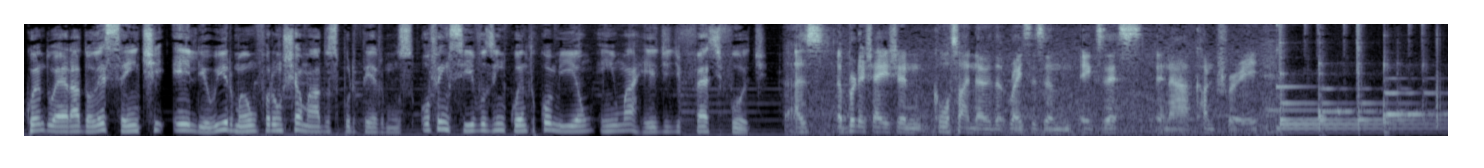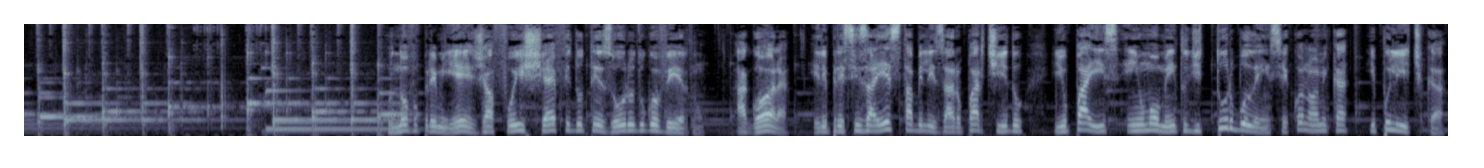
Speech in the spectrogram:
Quando era adolescente, ele e o irmão foram chamados por termos ofensivos enquanto comiam em uma rede de fast food. As a British Asian, of course I know that racism exists in our country. O novo premier já foi chefe do Tesouro do governo. Agora, ele precisa estabilizar o partido e o país em um momento de turbulência econômica e política.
